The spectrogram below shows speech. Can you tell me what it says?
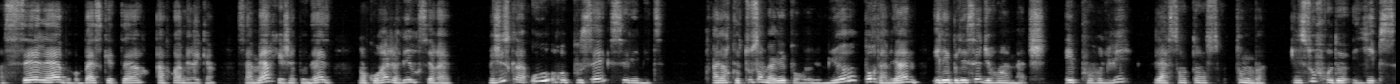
un célèbre basketteur afro-américain. Sa mère, qui est japonaise, l'encourage à vivre ses rêves. Mais jusqu'à où repousser ses limites? Alors que tout semble aller pour le mieux, pour Damian, il est blessé durant un match. Et pour lui, la sentence tombe. Il souffre de yips.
